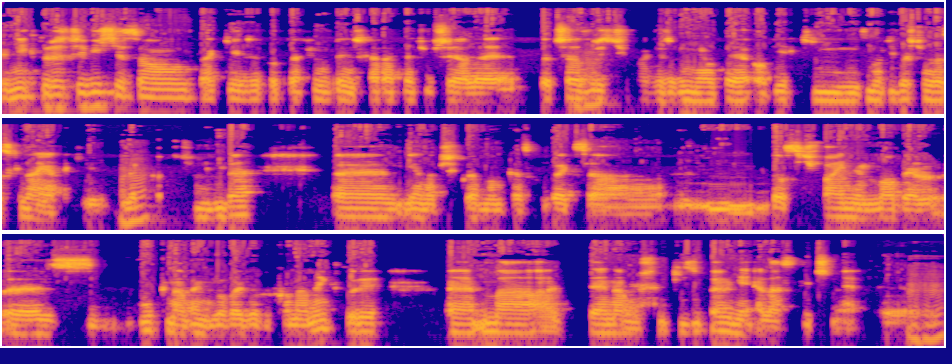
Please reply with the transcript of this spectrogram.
Niektóre rzeczywiście są takie, że potrafią wręcz haratać uszy, ale to trzeba mhm. zwrócić uwagę, żeby miał te owiewki z możliwością rozchylania, takie mhm. lekko ściągliwe. E, ja na przykład mam kasku Wexa, mm, dosyć fajny model e, z włókna węglowego wykonany, który e, ma te nauszniki zupełnie elastyczne. Mhm.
